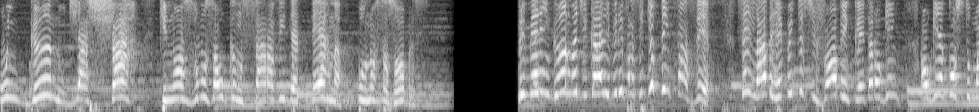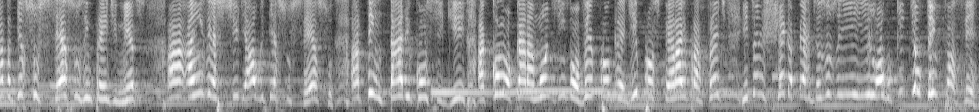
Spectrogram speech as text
O engano de achar que nós vamos alcançar a vida eterna por nossas obras. Primeiro engano, Edgar, ele vira e fala assim: o que eu tenho que fazer? Sei lá, de repente esse jovem Cleiton era alguém, alguém acostumado a ter sucesso nos empreendimentos, a, a, investir em algo e ter sucesso, a tentar e conseguir, a colocar a mão, desenvolver, progredir, prosperar e para frente. Então ele chega perto de Jesus e, e logo, o que, que eu tenho que fazer?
